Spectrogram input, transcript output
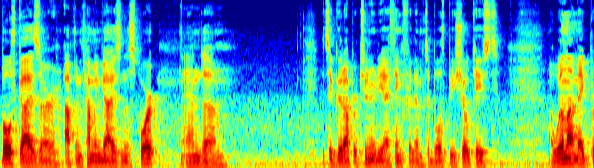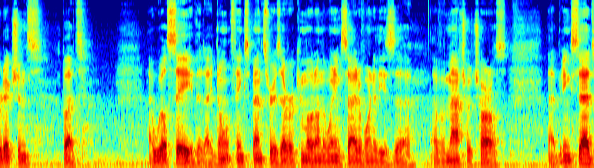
Both guys are up and coming guys in the sport, and um, it's a good opportunity, I think, for them to both be showcased. I will not make predictions, but I will say that I don't think Spencer has ever come out on the winning side of one of these uh, of a match with Charles. That being said,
